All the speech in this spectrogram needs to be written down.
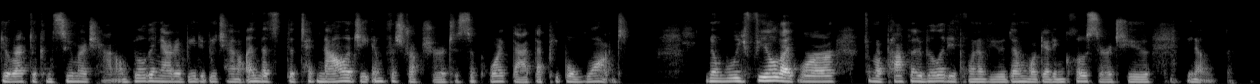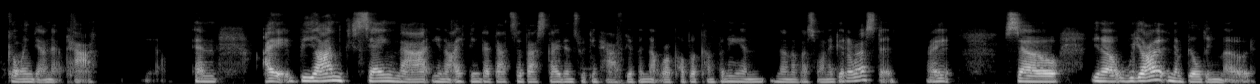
direct to consumer channel, building out a B2B channel, and that's the technology infrastructure to support that that people want. You know, we feel like we're from a profitability point of view, then we're getting closer to, you know, going down that path. You know, and I beyond saying that, you know, I think that that's the best guidance we can have, given that we're a public company and none of us want to get arrested, right? So, you know, we are in a building mode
